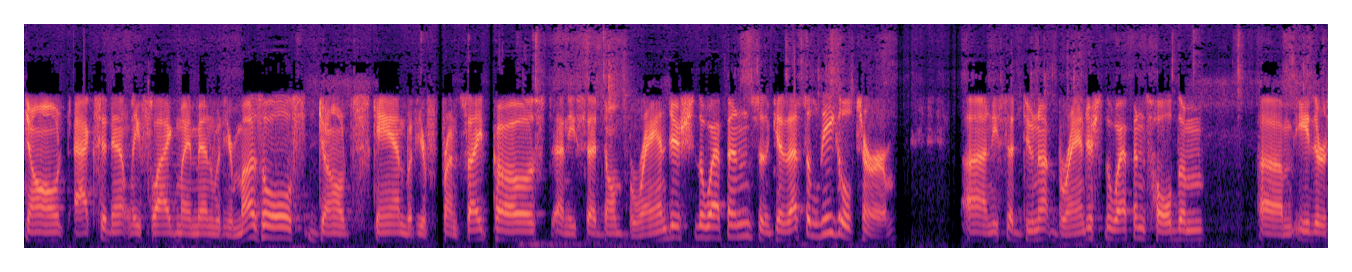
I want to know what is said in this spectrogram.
"Don't accidentally flag my men with your muzzles. Don't scan with your front sight post." And he said, "Don't brandish the weapons because that's a legal term." Uh, and he said, "Do not brandish the weapons. Hold them, um, either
